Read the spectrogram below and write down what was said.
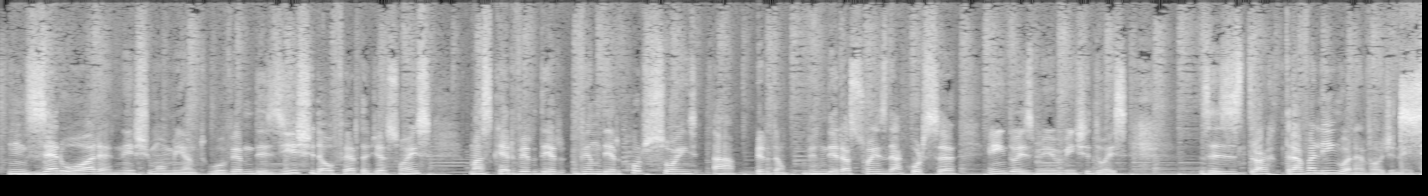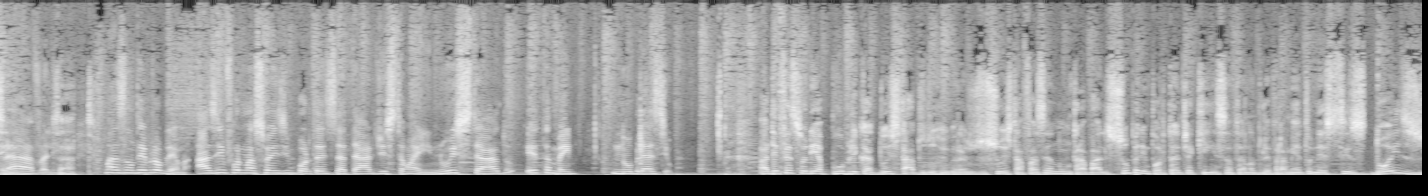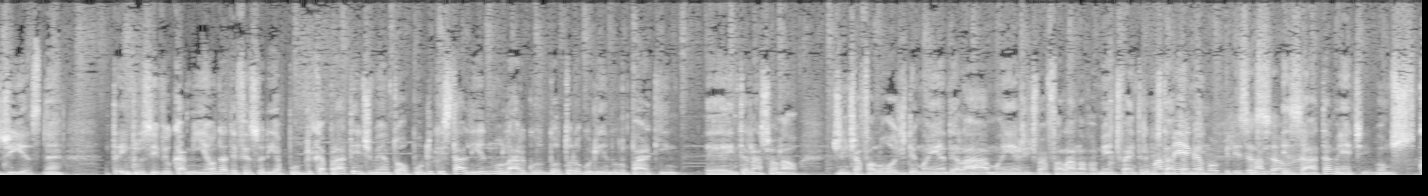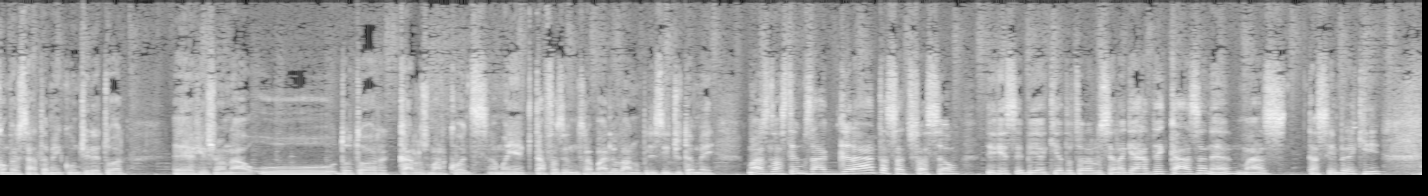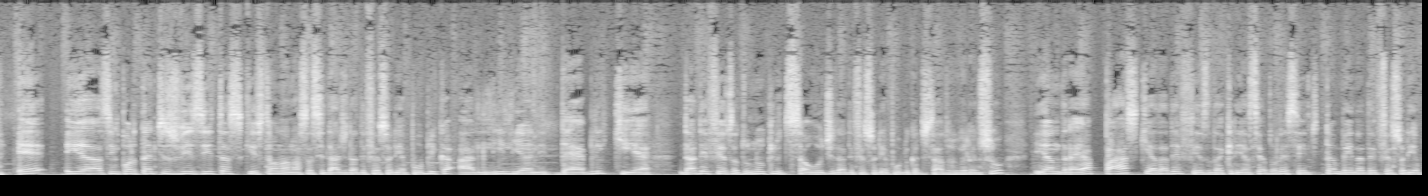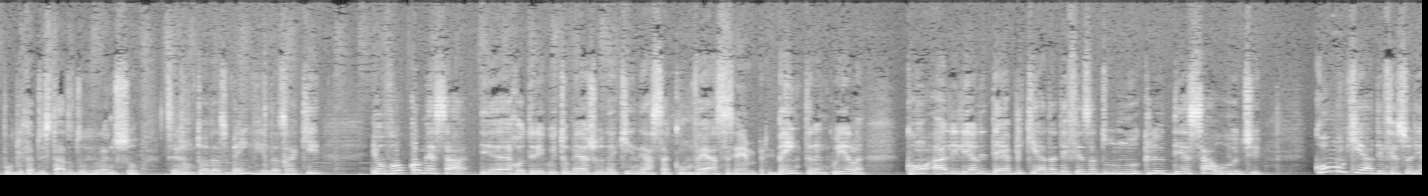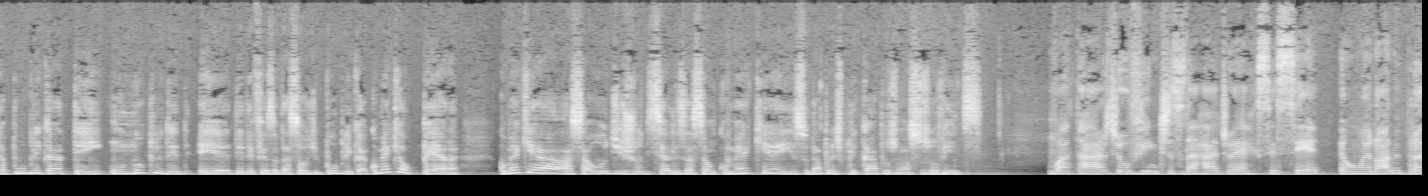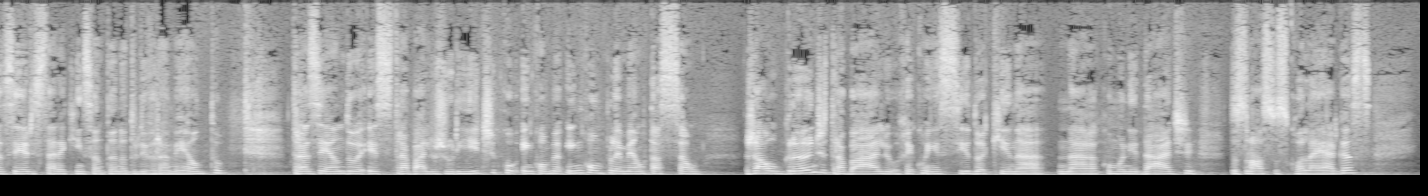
em zero hora neste momento. O governo desiste da oferta de ações, mas quer vender, vender Corsões, ah, perdão, vender ações da Corsã em 2022 às vezes tra trava a língua, né, Valdinei? Sim, trava a língua. Exato. Mas não tem problema. As informações importantes da tarde estão aí no estado e também no Brasil. A Defensoria Pública do Estado do Rio Grande do Sul está fazendo um trabalho super importante aqui em Santana do Livramento nesses dois dias, né? Inclusive o caminhão da Defensoria Pública para atendimento ao público está ali no Largo Doutor Ogulino, no Parque eh, Internacional. A gente já falou hoje de manhã de lá, amanhã a gente vai falar novamente, vai entrevistar Uma mega também. mobilização. Uma, exatamente. Né? Vamos conversar também com o diretor é, regional, o doutor Carlos Marcondes, amanhã, que está fazendo um trabalho lá no presídio também. Mas nós temos a grata satisfação de receber aqui a doutora Luciana Guerra de casa, né? Mas está sempre aqui. E, e as importantes visitas que estão na nossa cidade da Defensoria Pública, a Liliane Deble, que é da Defesa do Núcleo de Saúde da Defensoria Pública do Estado do Rio Grande do Sul, e a Andréa Paz, que é da Defesa da Criança e Adolescente, também da Defensoria Pública do Estado do Rio Grande do Sul. Sejam todas bem-vindas aqui. Eu vou começar, eh, Rodrigo, e tu me ajuda aqui nessa conversa Sempre. bem tranquila com a Liliane Deble, que é da Defesa do Núcleo de Saúde. Como que a Defensoria Pública tem um núcleo de, eh, de defesa da saúde pública? Como é que opera? Como é que é a, a saúde e judicialização? Como é que é isso? Dá para explicar para os nossos ouvintes? Boa tarde, ouvintes da Rádio RCC. É um enorme prazer estar aqui em Santana do Livramento trazendo esse trabalho jurídico em, em complementação já ao grande trabalho reconhecido aqui na, na comunidade dos nossos colegas.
